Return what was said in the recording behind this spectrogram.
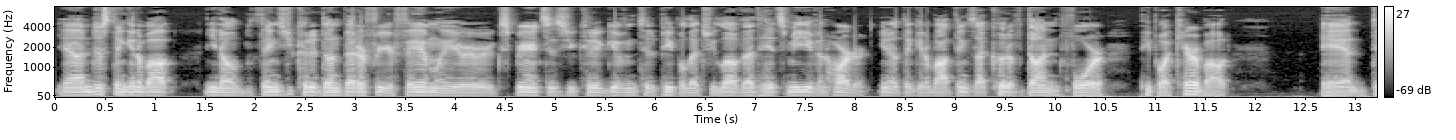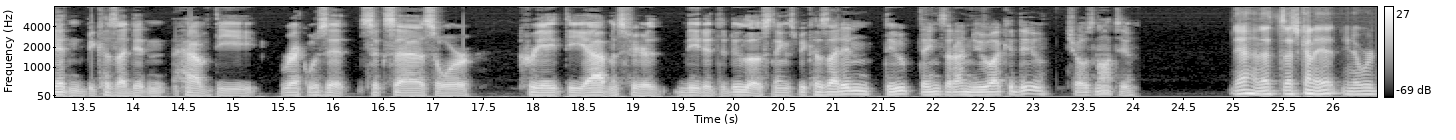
yeah. And just thinking about you know things you could have done better for your family or experiences you could have given to the people that you love. That hits me even harder. You know, thinking about things I could have done for people I care about and didn't because I didn't have the requisite success or create the atmosphere needed to do those things because I didn't do things that I knew I could do. Chose not to yeah, and that's that's kind of it. You know, we're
